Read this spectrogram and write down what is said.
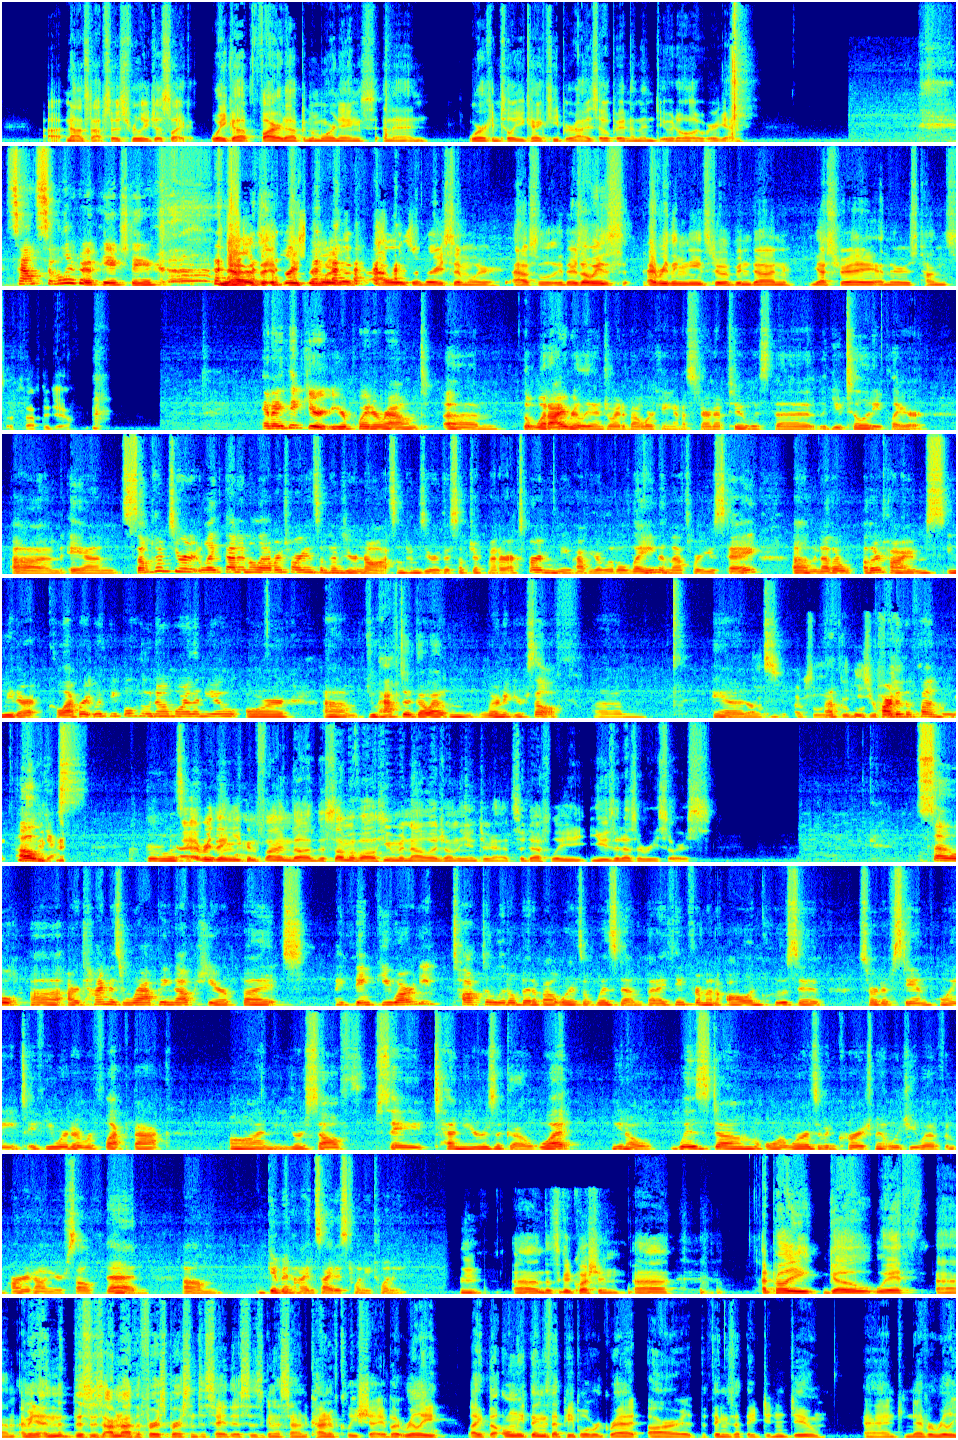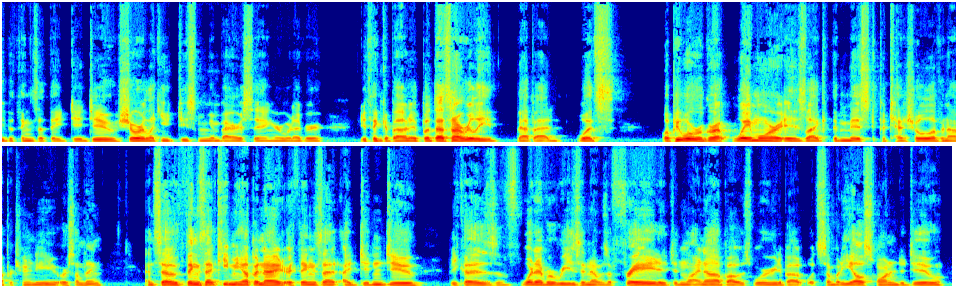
uh, nonstop. So it's really just like wake up, fired up in the mornings, and then work until you can't keep your eyes open, and then do it all over again. Sounds similar to a PhD. yeah, it's, it's very similar. The hours are very similar. Absolutely. There's always everything needs to have been done yesterday, and there's tons of stuff to do. And I think your your point around um, the, what I really enjoyed about working at a startup too was the, the utility player. Um, and sometimes you're like that in a laboratory, and sometimes you're not. Sometimes you're the subject matter expert, and you have your little lane, and that's where you stay. Um, and other other times, you either collaborate with people who know more than you, or um, you have to go out and learn it yourself. Um, and yeah, absolutely, Google's your part friend. of the fun. Oh yes, yeah, everything you can find the the sum of all human knowledge on the internet. So definitely use it as a resource. So uh, our time is wrapping up here, but I think you already talked a little bit about words of wisdom, but I think from an all inclusive sort of standpoint, if you were to reflect back on yourself, say 10 years ago, what, you know, wisdom or words of encouragement would you have imparted on yourself then, um, given hindsight is 2020? Mm, uh, that's a good question. Uh, I'd probably go with um, I mean, and this is, I'm not the first person to say this. this is going to sound kind of cliche, but really, like the only things that people regret are the things that they didn't do and never really the things that they did do. Sure, like you do something embarrassing or whatever, you think about it, but that's not really that bad. What's, what people regret way more is like the missed potential of an opportunity or something. And so things that keep me up at night are things that I didn't do because of whatever reason. I was afraid it didn't line up. I was worried about what somebody else wanted to do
